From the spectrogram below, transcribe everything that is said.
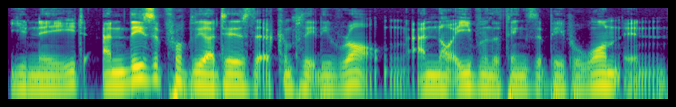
you need. And these are probably ideas that are completely wrong and not even the things that people want in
